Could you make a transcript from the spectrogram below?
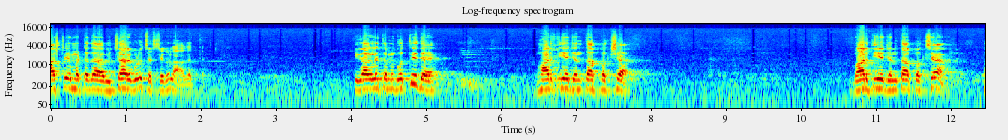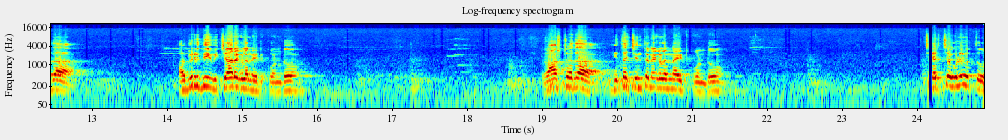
ರಾಷ್ಟ್ರೀಯ ಮಟ್ಟದ ವಿಚಾರಗಳು ಚರ್ಚೆಗಳು ಆಗತ್ತೆ ಈಗಾಗಲೇ ತಮಗೆ ಗೊತ್ತಿದೆ, ಭಾರತೀಯ ಜನತಾ ಪಕ್ಷ, ಭಾರತೀಯ ಜನತಾ ಪಕ್ಷ ಅಭಿವೃದ್ಧಿ ವಿಚಾರಗಳನ್ನು ಇಟ್ಕೊಂಡು, ರಾಷ್ಟ್ರದ ಹಿತಚಿಂತನೆಗಳನ್ನು ಇಟ್ಕೊಂಡು, ಚರ್ಚೆಗಳು ಇವತ್ತು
